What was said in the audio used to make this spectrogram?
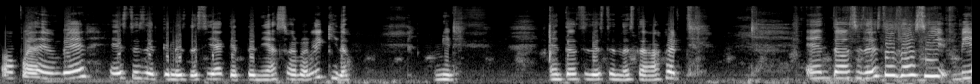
como pueden ver, este es el que les decía que tenía solo líquido. Miren, entonces este no estaba fértil. Entonces estos dos sí vi,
